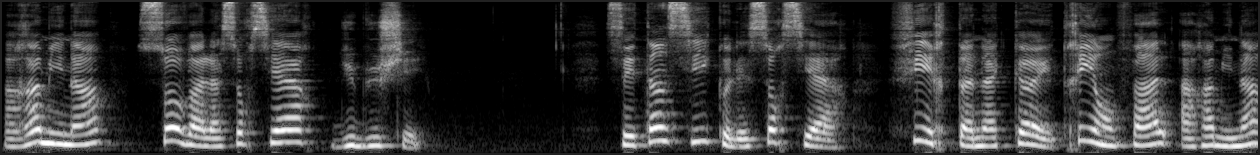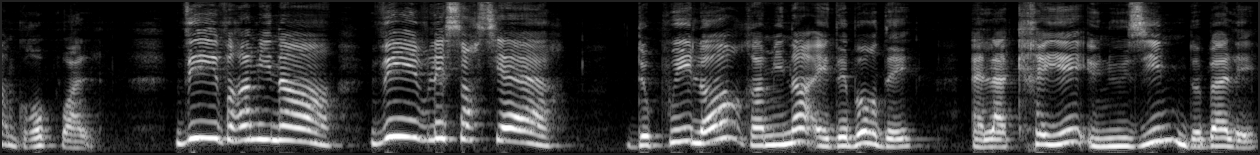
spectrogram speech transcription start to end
Ramina sauva la sorcière du bûcher. C'est ainsi que les sorcières firent un accueil triomphal à Ramina Gros-Poil. Vive Ramina Vive les sorcières Depuis lors, Ramina est débordée elle a créé une usine de balais.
